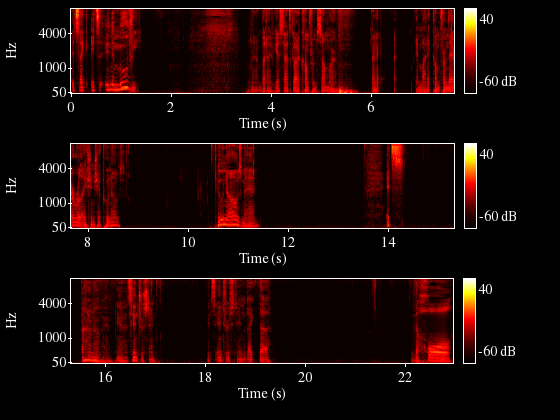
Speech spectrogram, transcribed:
It's like it's in a movie. Yeah, but I guess that's got to come from somewhere, and it, it might have come from their relationship. Who knows? Who knows, man? It's I don't know, man. Yeah, it's interesting it's interesting like the the whole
